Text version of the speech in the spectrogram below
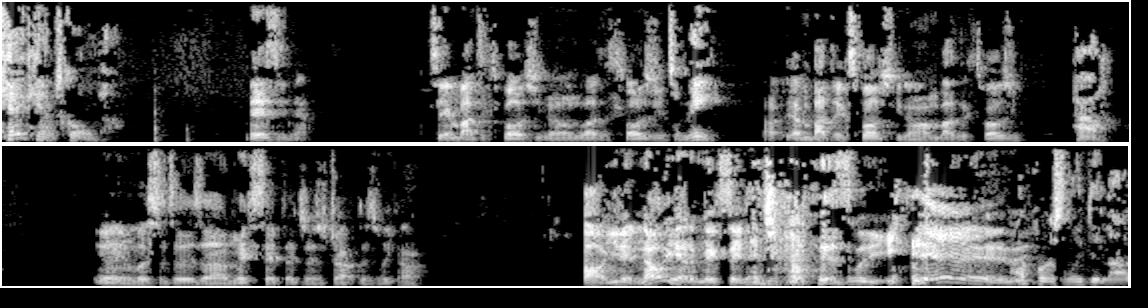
K Camp's cold now is he now? See, I'm about to expose you. You know, I'm about to expose you. to me. Uh, I'm about to expose you. You know, I'm about to expose you. How? You didn't even listen to his uh, mixtape that just dropped this week, huh? Oh, you didn't know he had a mixtape that dropped this week? yeah. I personally did not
